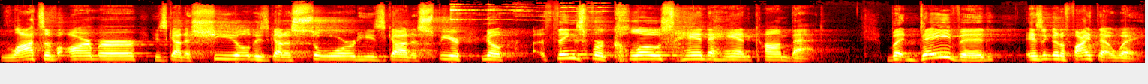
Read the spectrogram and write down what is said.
lots of armor, he's got a shield, he's got a sword, he's got a spear. Know, things for close hand to hand combat. But David isn't going to fight that way.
